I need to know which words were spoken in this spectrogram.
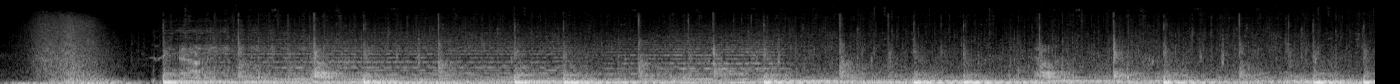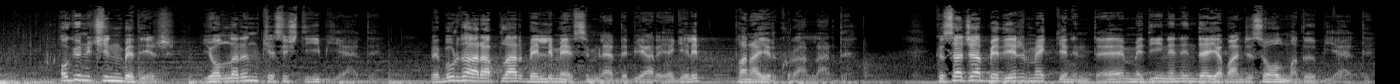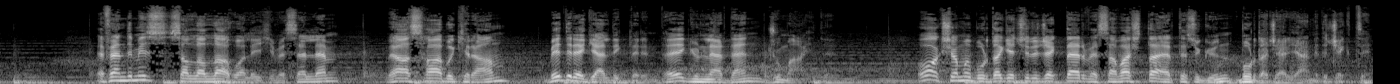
O gün için Bedir, yolların kesiştiği bir yerdi. Ve burada Araplar belli mevsimlerde bir araya gelip panayır kurarlardı. Kısaca Bedir Mekke'nin de Medine'nin de yabancısı olmadığı bir yerdi. Efendimiz sallallahu aleyhi ve sellem ve ashab-ı kiram Bedir'e geldiklerinde günlerden cumaydı. O akşamı burada geçirecekler ve savaş da ertesi gün burada ceryan edecekti.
